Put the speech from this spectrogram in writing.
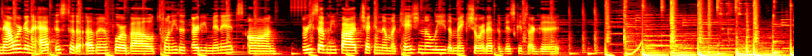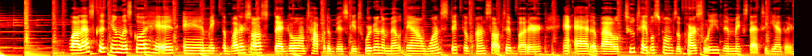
Now we're gonna add this to the oven for about 20 to 30 minutes on 375, checking them occasionally to make sure that the biscuits are good. While that's cooking, let's go ahead and make the butter sauce that go on top of the biscuits. We're gonna melt down one stick of unsalted butter and add about two tablespoons of parsley, then mix that together.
